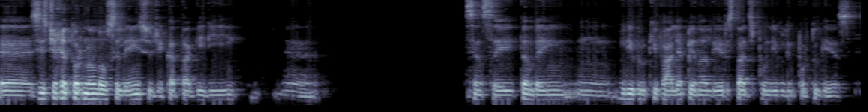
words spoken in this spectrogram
É, existe Retornando ao Silêncio, de Katagiri é, Sensei, também um livro que vale a pena ler, está disponível em português.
